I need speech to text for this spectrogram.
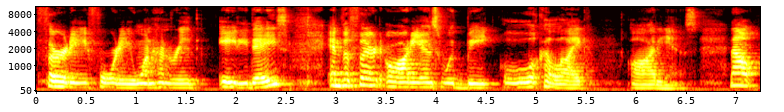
30, 40, 180 days. And the third audience would be lookalike audience. Now,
